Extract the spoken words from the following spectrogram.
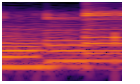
Bye.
